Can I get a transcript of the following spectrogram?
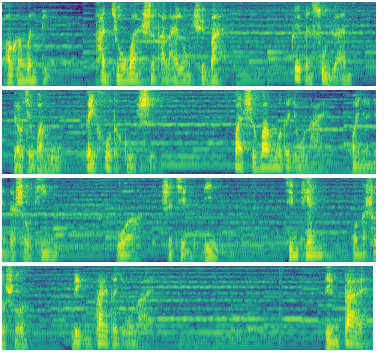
刨根问底，探究万事的来龙去脉，追本溯源，了解万物背后的故事，万事万物的由来。欢迎您的收听，我是景斌。今天我们说说领带的由来。领带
